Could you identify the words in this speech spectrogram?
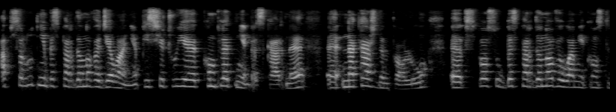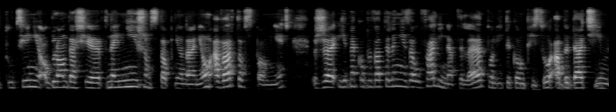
absolutnie bezpardonowe działania. PiS się czuje kompletnie bezkarny. E, na każdym polu, w sposób bezpardonowy łamie konstytucję, nie ogląda się w najmniejszym stopniu na nią, a warto wspomnieć, że jednak obywatele nie zaufali na tyle politykom PiSu, aby dać im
